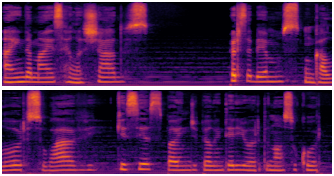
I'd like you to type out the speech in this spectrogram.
Ainda mais relaxados, percebemos um calor suave que se expande pelo interior do nosso corpo.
